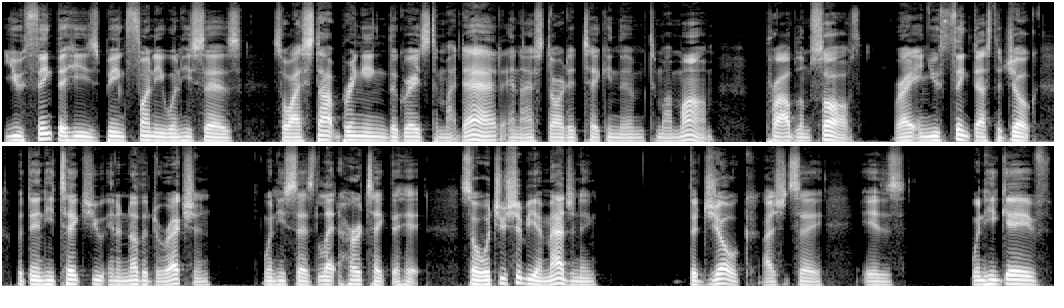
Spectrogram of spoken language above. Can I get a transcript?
you think that he's being funny when he says, "So I stopped bringing the grades to my dad and I started taking them to my mom." Problem solved, right? And you think that's the joke, but then he takes you in another direction when he says, "Let her take the hit." So what you should be imagining, the joke, I should say, is when he gave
